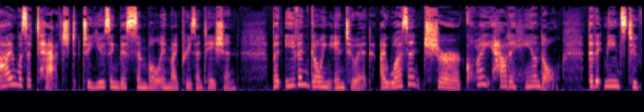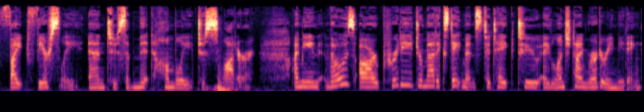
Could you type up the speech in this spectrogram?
I was attached to using this symbol in my presentation, but even going into it, I wasn't sure quite how to handle that it means to fight fiercely and to submit humbly to slaughter. I mean, those are pretty dramatic statements to take to a lunchtime Rotary meeting,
